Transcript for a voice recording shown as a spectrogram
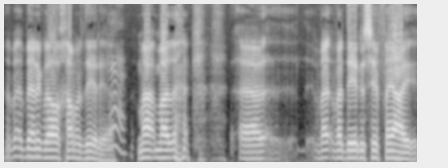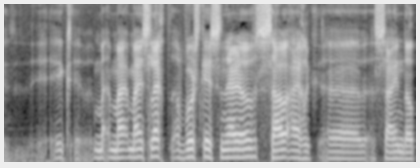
Dat ben ik wel gaan waarderen, ja. ja. Maar, maar uh, waarderen in de zin van, ja, ik, mijn slecht worst case scenario zou eigenlijk uh, zijn dat,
